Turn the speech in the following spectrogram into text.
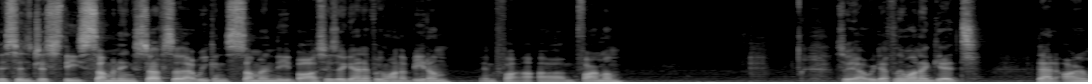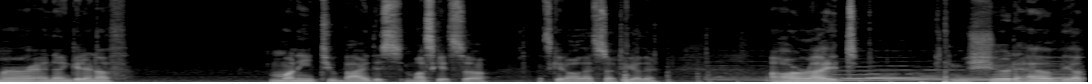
This is just the summoning stuff so that we can summon the bosses again if we want to beat them and fa um, farm them. So yeah, we definitely want to get that armor and then get enough money to buy this musket. So let's get all that stuff together. All right. We should have, yep.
